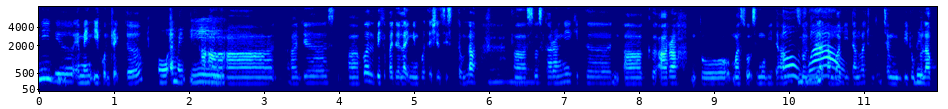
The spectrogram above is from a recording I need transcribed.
ni dia M&E contractor. Oh, M&E. Ah, ah, ah, ah, dia ah, apa lebih kepada lightning protection system lah. Hmm. Uh, so sekarang ni kita uh, ke arah untuk masuk semua bidang. Oh, so dia nak tambah wow. bidang lah contoh macam B28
